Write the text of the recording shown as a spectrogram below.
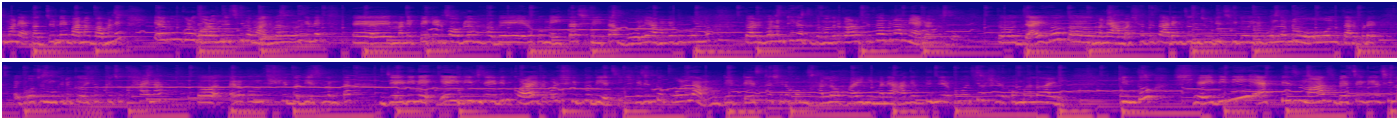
তোমার একার জন্যই বানাবা। মানে এরকম করে গরম যে ছিল, মাছ ভাবা গেলে মানে পেটের প্রবলেম হবে, এরকম এইটা সেইটা বলে আমাকে তো বলল। তো আমি বললাম, ঠিক আছে, তোমাদের কারও খেতে হবে না, আমি একা খাব। তো যাই হোক মানে আমার সাথে তো আরেকজন জুড়ি ছিল, ওই যে বললাম না, ওল, তারপরে ওই কচুরমুখী টুকি ওইসব কিছু খায় না। তো এরকম সিদ্ধ দিয়েছিলাম তা। যেই দিনে, এই দিন যেই দিন কড়াইতে করে সিদ্ধ দিয়েছি, সেদিন তো বললাম যে, টেস্টটা সেরকম ভালো হয়নি। মানে আগের দিন যেরকম হয়েছিল, সেরকম ভালো হয়নি। কিন্তু সেই দিনই এক পিস মাছ বেঁচে গিয়েছিল,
